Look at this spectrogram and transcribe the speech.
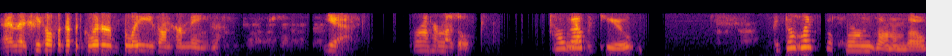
And then she's also got the glitter blaze on her mane. Yeah. Or on her muzzle. Oh, Yep. that's cute. I don't like the horns on them though.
